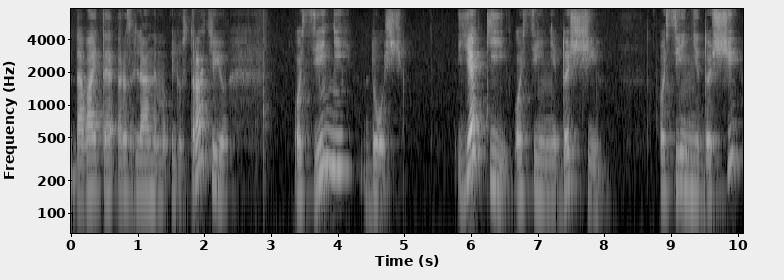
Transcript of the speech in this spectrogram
Давайте розглянемо ілюстрацію. Осінній дощ. Які осінні дощі? Осінні дощі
